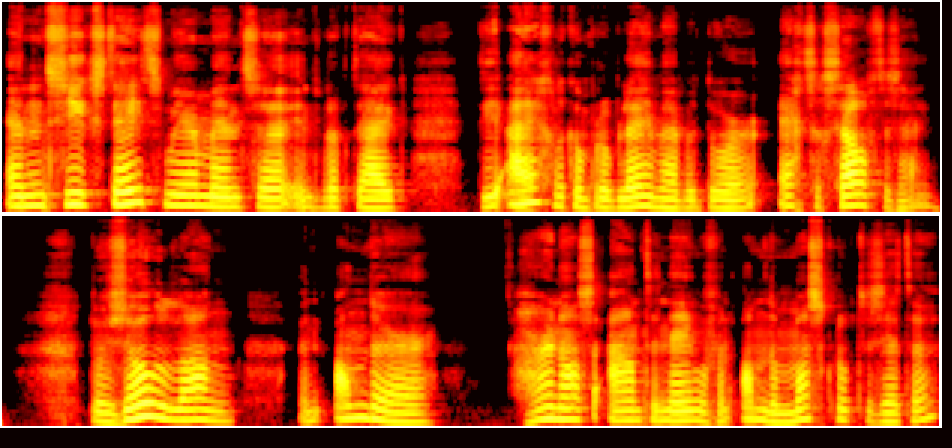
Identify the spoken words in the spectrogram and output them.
En zie ik steeds meer mensen in de praktijk die eigenlijk een probleem hebben door echt zichzelf te zijn. Door zo lang een ander harnas aan te nemen of een ander masker op te zetten,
